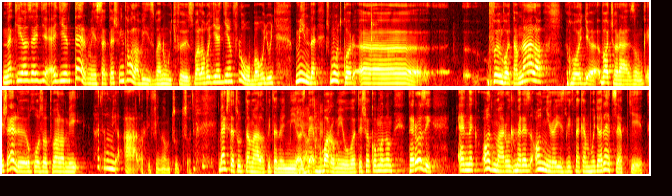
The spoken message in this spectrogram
neki az egy, egy ilyen természetes, mint hal a vízben úgy főz, valahogy egy ilyen flóba, hogy úgy minden, és múltkor ö, fönn voltam nála, hogy vacsorázunk, és előhozott valami, hát valami állati finom cuccot. Meg se tudtam állapítani, hogy mi az, az, de baromi jó volt, és akkor mondom, te Rozi, ennek add már, mert ez annyira ízlik nekem, hogy a receptjét.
